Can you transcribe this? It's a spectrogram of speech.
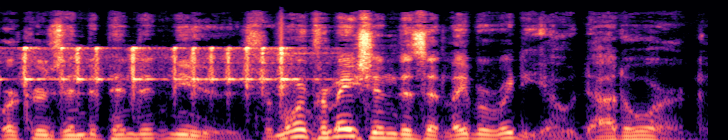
Workers Independent News. For more information, visit laborradio.org.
